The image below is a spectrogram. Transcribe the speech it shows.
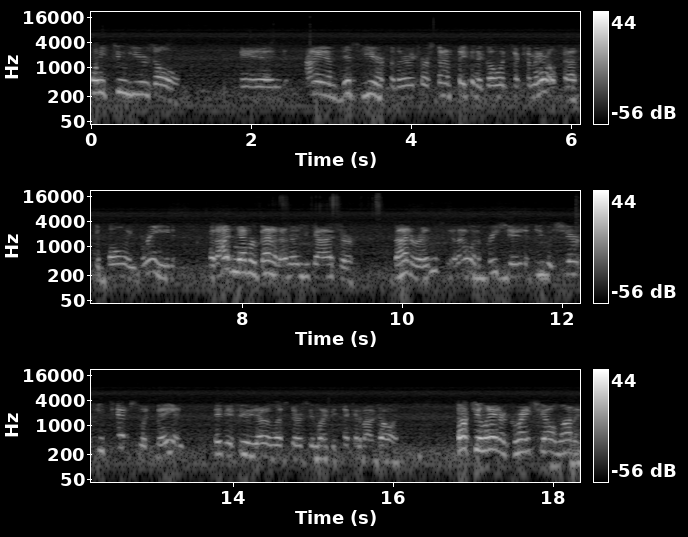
22 years old, and I am this year for the very first time thinking of going to Camaro Fest in Bowling Green, but I've never been. I know you guys are veterans, and I would appreciate it if you would share a few tips with me and maybe a few of the other listeners who might be thinking about going. Talk to you later. Great show. Love it.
